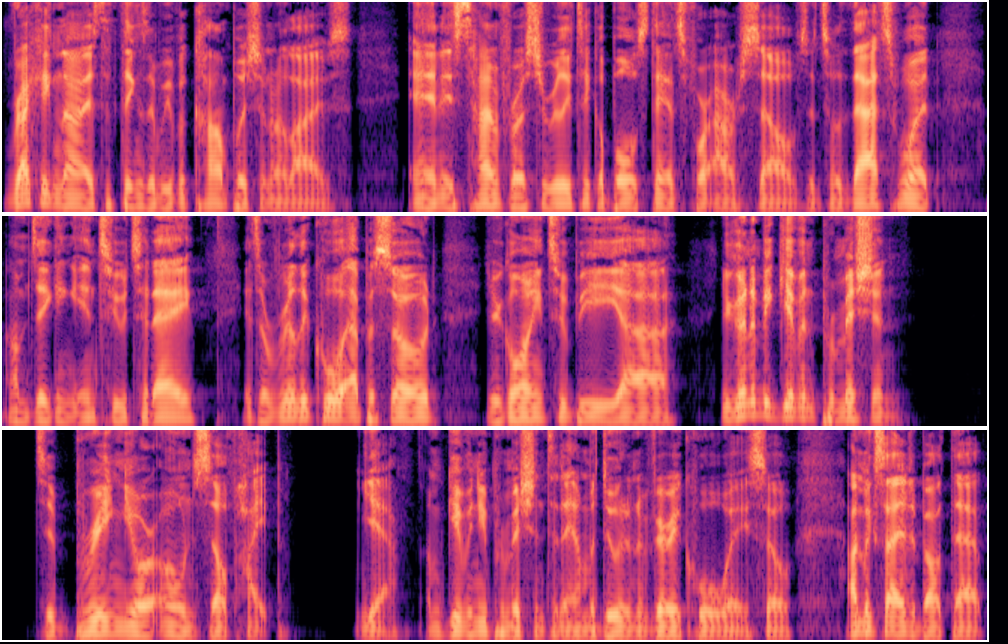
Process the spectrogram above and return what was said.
recognize the things that we've accomplished in our lives. And it's time for us to really take a bold stance for ourselves. And so that's what I'm digging into today. It's a really cool episode. You're going to be uh, you're going to be given permission to bring your own self hype. Yeah, I'm giving you permission today. I'm to do it in a very cool way. So I'm excited about that.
